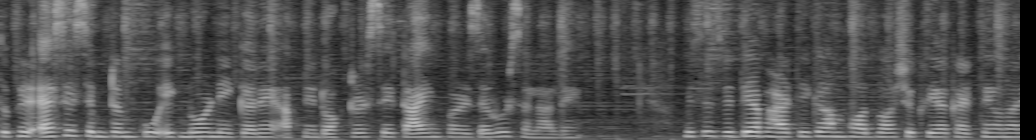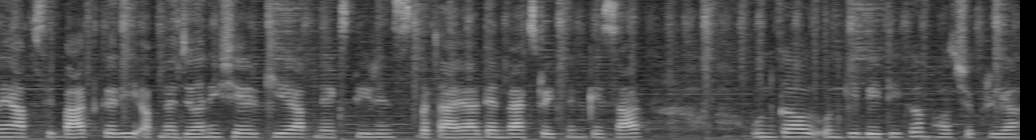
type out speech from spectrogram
तो फिर ऐसे सिम्टम को इग्नोर नहीं करें, अपने डॉक्टर से टाइम पर ज़रूर सलाह लें। मिसेस विद्या भारती का हम बहुत बहुत शुक्रिया करते हैं। उन्होंने आपसे बात करी, अपना जर्नी शेयर किया, अपना एक्सपीरियंस बताया डेनवैक्स ट्रीटमेंट के साथ। उनका और उनकी बेटी का बहुत शुक्रिया।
